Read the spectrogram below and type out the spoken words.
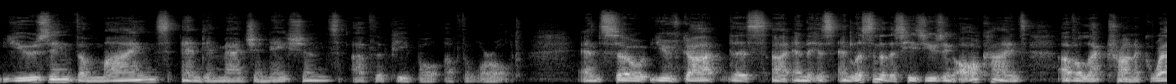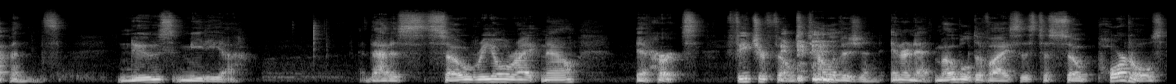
using the minds and imaginations of the people of the world. And so you've got this, uh, and his, and listen to this. He's using all kinds of electronic weapons, news media. That is so real right now. It hurts. Feature films, television, internet, mobile devices to sow portals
